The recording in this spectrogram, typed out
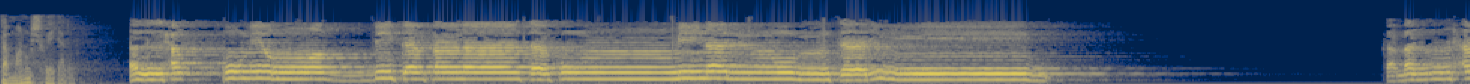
তা মানুষ হয়ে গেল الحق من ربك فلا تكن الممترين. فمن حاجك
